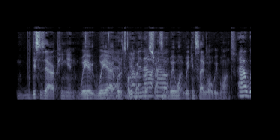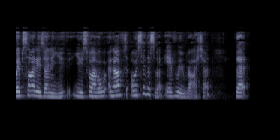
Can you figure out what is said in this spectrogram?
This is our opinion. We're we're able to talk I about mean, the restaurants, our- and we want we can say what we want. our website is only u- useful, I've and I've always said this about every writer, that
